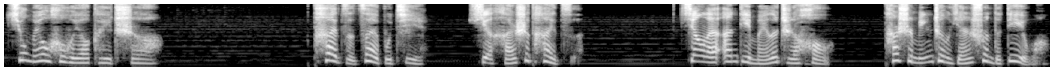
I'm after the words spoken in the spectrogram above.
就没有后悔药可以吃了。太子再不济，也还是太子。将来安帝没了之后，他是名正言顺的帝王。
